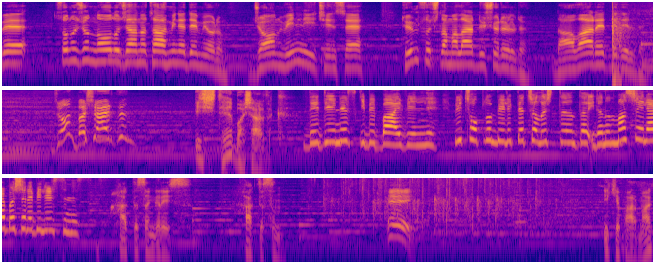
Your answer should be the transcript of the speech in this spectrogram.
Ve sonucun ne olacağını tahmin edemiyorum. John Winley içinse tüm suçlamalar düşürüldü. Dava reddedildi. John başardın. İşte başardık. Dediğiniz gibi Bay Winley, bir toplum birlikte çalıştığında inanılmaz şeyler başarabilirsiniz. Haklısın Grace. Haklısın. Hey! İki parmak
